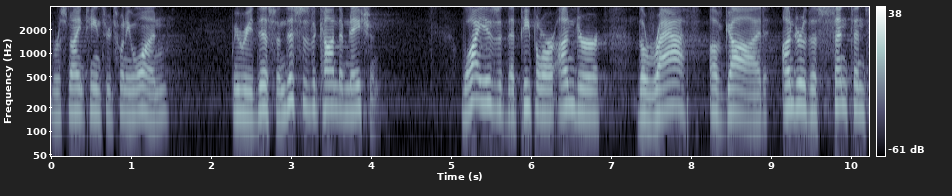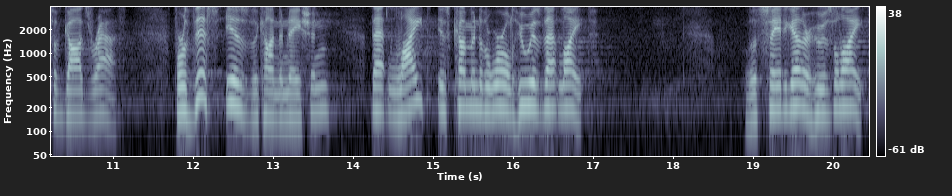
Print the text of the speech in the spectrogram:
verse 19 through 21, we read this, and this is the condemnation. Why is it that people are under the wrath of God, under the sentence of God's wrath? For this is the condemnation that light is come into the world. Who is that light? Let's say it together. Who is the light?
